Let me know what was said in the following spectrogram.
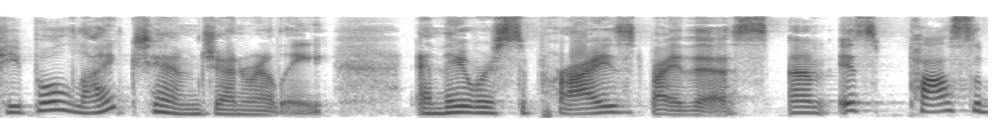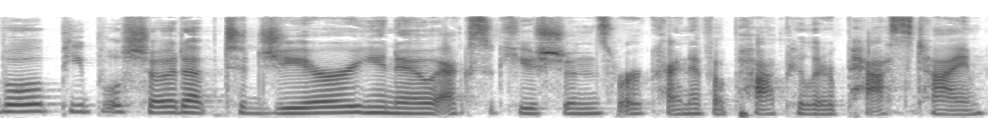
people liked him generally, and they were surprised by this. Um, it's possible people showed up to jeer, you know, executions were kind of a popular pastime.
